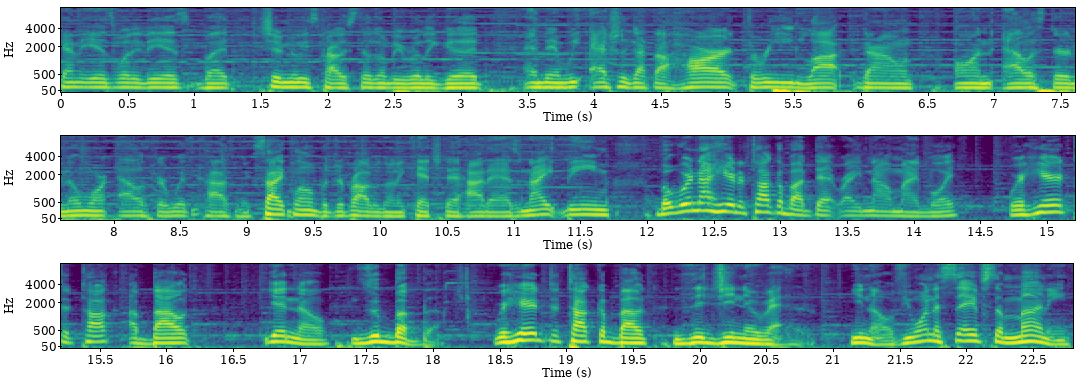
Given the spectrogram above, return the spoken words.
kind of is what it is, but Shiranui is probably still gonna be really good. And then we actually got the hard three lockdown on Aleister. No more Aleister with Cosmic Cyclone, but you're probably gonna catch that hot ass Night Beam. But we're not here to talk about that right now, my boy. We're here to talk about, you know, Zubaba. We're here to talk about the General. You know, if you want to save some money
